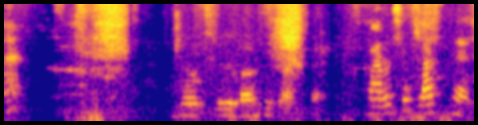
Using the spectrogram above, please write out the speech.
হ্যাঁ? এটা হচ্ছে বারোশো প্লাস ভ্যাট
